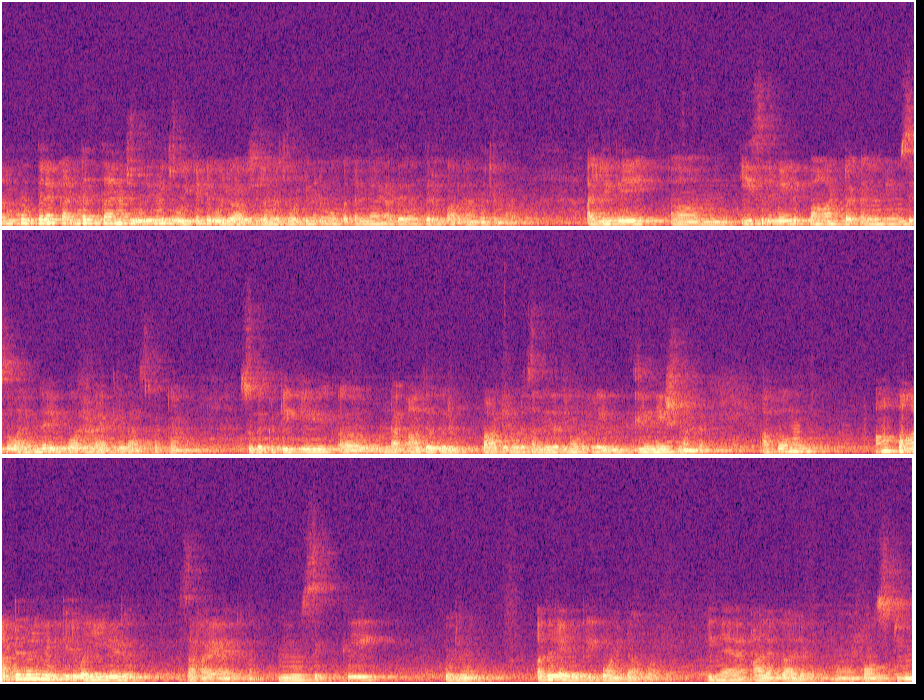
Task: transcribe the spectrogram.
നമുക്ക് ഉത്തരം കണ്ടെത്താൻ ചോദ്യങ്ങൾ ചോദിക്കേണ്ട പോലും ആവശ്യമില്ല. നമ്മൾ ചോദിക്കുന്നതിന് മുമ്പ് തന്നെ അദ്ദേഹം ഉത്തരം പറഞ്ഞു തന്നിട്ടുണ്ടാവും. അല്ലെങ്കിൽ ഈ സിനിമയിൽ പാട്ട് അല്ലെങ്കിൽ മ്യൂസിക് ഭയങ്കര ഇമ്പോർട്ടന്റ് ആയിട്ടുള്ള ഒരു ആസ്പെക്റ്റാണ് സുധക്കുട്ടിക്ക് അത് ഒരു പാട്ടിനോട് സംഗീതത്തിനോടുള്ള ഇൻക്ലിനേഷൻ ഉണ്ട്. അപ്പം ആ പാട്ടുകളും എനിക്കൊരു വലിയൊരു സഹായമായിരുന്നു. മ്യൂസിക്കലി ഒരു അതൊരു എൻട്രി പോയിന്റ് ആവുക. പിന്നെ അലങ്കാരം കോസ്റ്റ്യൂം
